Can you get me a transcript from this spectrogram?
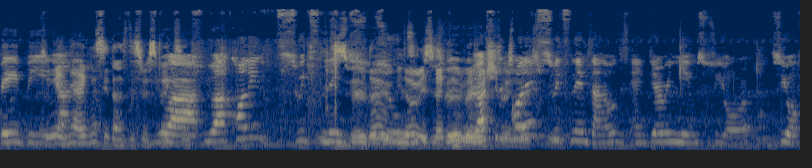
baby to me, I and mean, I even see it as disrespectful. you are you are calling sweet It's names very, very, you it's- don't it's respect very, the very you are relationship actually is calling sweet names and all these endearing names to your to your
